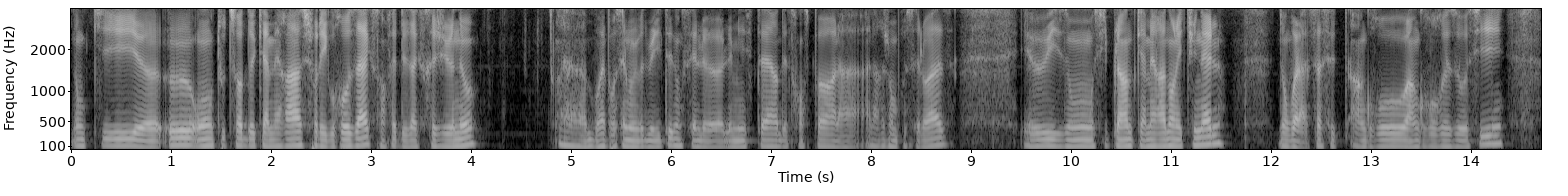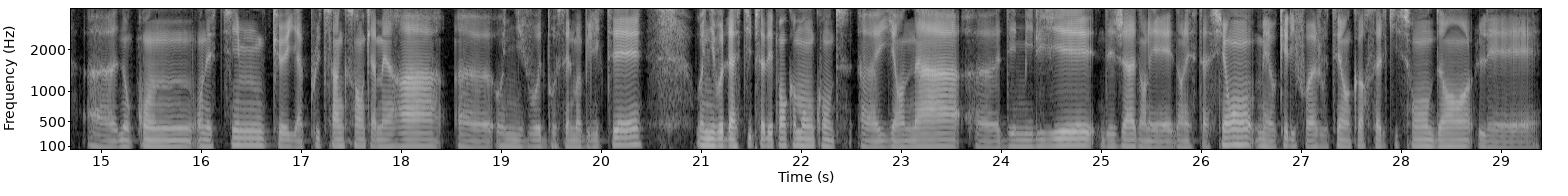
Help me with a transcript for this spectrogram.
donc qui, euh, eux, ont toutes sortes de caméras sur les gros axes, en fait, les axes régionaux. Euh, bon, Bruxelles Mobilité, donc c'est le, ministère des Transports à la, à la, région bruxelloise. Et eux, ils ont aussi plein de caméras dans les tunnels. Donc voilà, ça c'est un gros, un gros réseau aussi. Euh, donc on, estime qu'il y a plus de 500 caméras euh, au niveau de Bruxelles Mobilité. Au niveau de la STIP, ça dépend comment on compte. Euh, il y en a des milliers déjà dans les, dans les stations, mais auxquelles il faut ajouter encore celles qui sont dans les,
